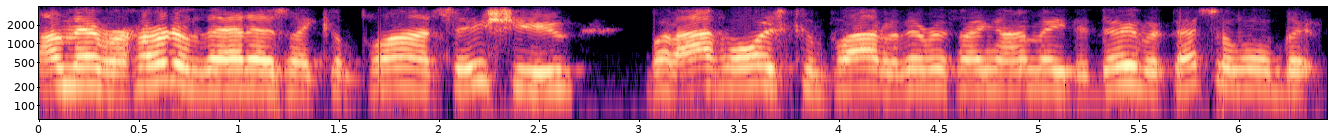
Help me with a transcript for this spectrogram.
I've never heard of that as a compliance issue, but I've always complied with everything I need to do. But that's a little bit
